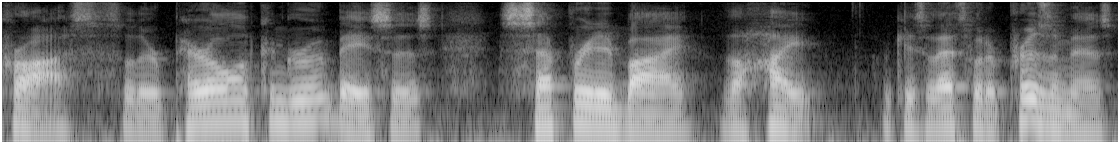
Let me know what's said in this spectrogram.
across. So they're parallel and congruent bases separated by the height. Okay, so that's what a prism is.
